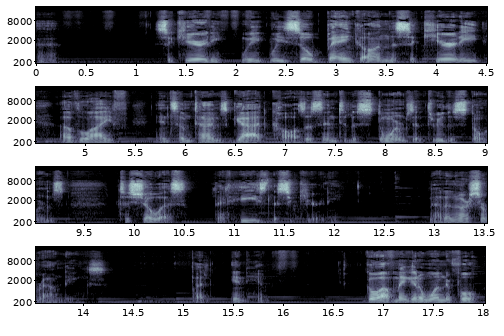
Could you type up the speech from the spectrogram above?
security. We, we so bank on the security of life, and sometimes God calls us into the storms and through the storms to show us that He's the security, not in our surroundings, but in Him. Go out, make it a wonderful,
